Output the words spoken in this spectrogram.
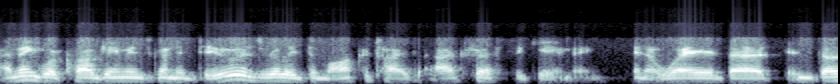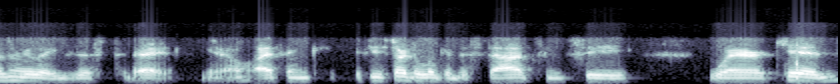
I think what cloud gaming is going to do is really democratize access to gaming in a way that it doesn't really exist today. You know, I think if you start to look at the stats and see where kids,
